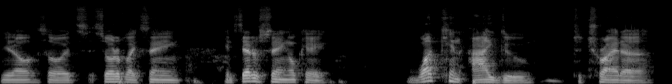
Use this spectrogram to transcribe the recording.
You know, so it's sort of like saying instead of saying, okay, what can I do to try to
